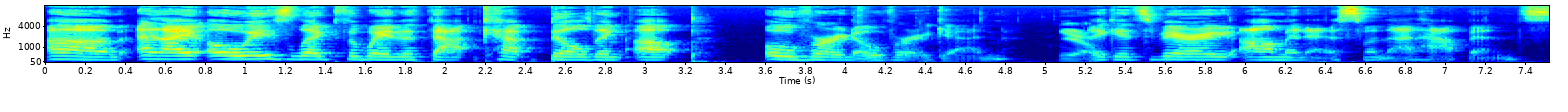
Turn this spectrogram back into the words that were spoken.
Um, and I always liked the way that that kept building up over and over again. Yeah. Like it's very ominous when that happens.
